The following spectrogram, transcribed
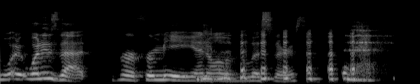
what, what is that for for me and all of the listeners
